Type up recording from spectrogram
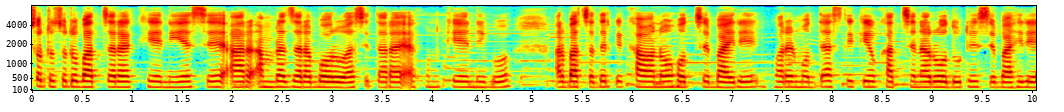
ছোট ছোট বাচ্চারা খেয়ে নিয়েছে, আর আমরা যারা বড় আছি তারা এখন খেয়ে নিব। আর বাচ্চাদেরকে খাওয়ানো হচ্ছে বাইরে, ঘরের মধ্যে। আজকে কেউ খাচ্ছে না, রোদ উঠেছে বাহিরে,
